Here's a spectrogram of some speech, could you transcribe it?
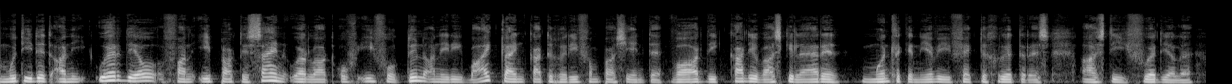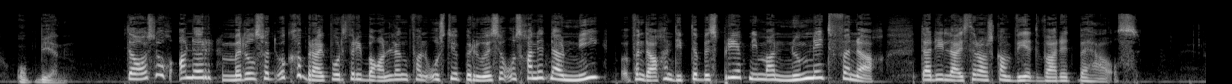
moet u dit aan die oordeel van u praktisyn oorlaat of u voldoen aan hierdie baie klein kategorie van pasiënte waar die kardiovaskulêre moontlike neeweffekte groter is as die voordele op been. Daar's nog ander middels wat ook gebruik word vir die behandeling van osteoporose. Ons gaan dit nou nie vandag in diepte bespreek nie, maar noem net vinnig dat die luisteraars kan weet wat dit behels.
